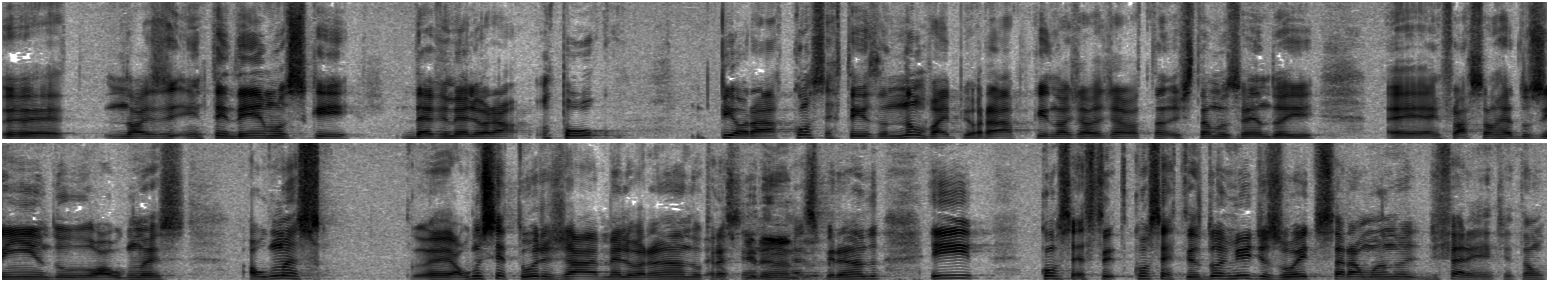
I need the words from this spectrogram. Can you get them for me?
é, nós entendemos que deve melhorar um pouco. Piorar, com certeza, não vai piorar, porque nós já, já estamos vendo aí é, a inflação reduzindo, algumas, algumas, é, alguns setores já melhorando, crescendo, respirando. respirando e com certeza, 2018 será um ano diferente. Então,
